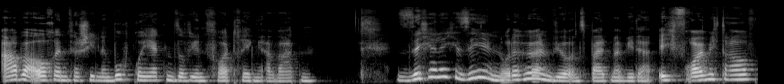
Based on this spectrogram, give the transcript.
aber auch in verschiedenen Buchprojekten sowie in Vorträgen erwarten. Sicherlich sehen oder hören wir uns bald mal wieder. Ich freue mich drauf.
